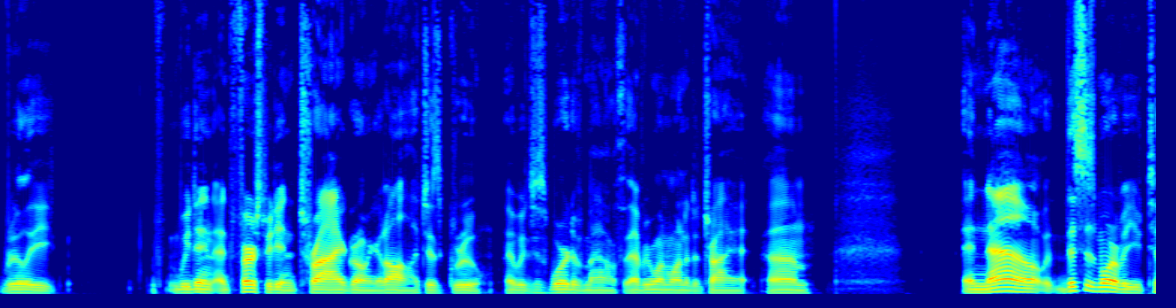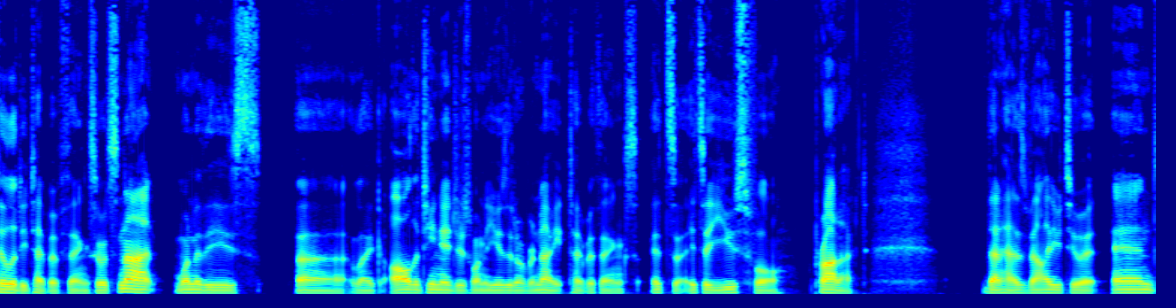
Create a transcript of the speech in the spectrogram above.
really we didn't at first we didn't try growing at all. It just grew. It was just word of mouth. Everyone wanted to try it. Um, and now this is more of a utility type of thing. So it's not one of these uh, like all the teenagers want to use it overnight type of things. It's a, it's a useful product that has value to it. And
